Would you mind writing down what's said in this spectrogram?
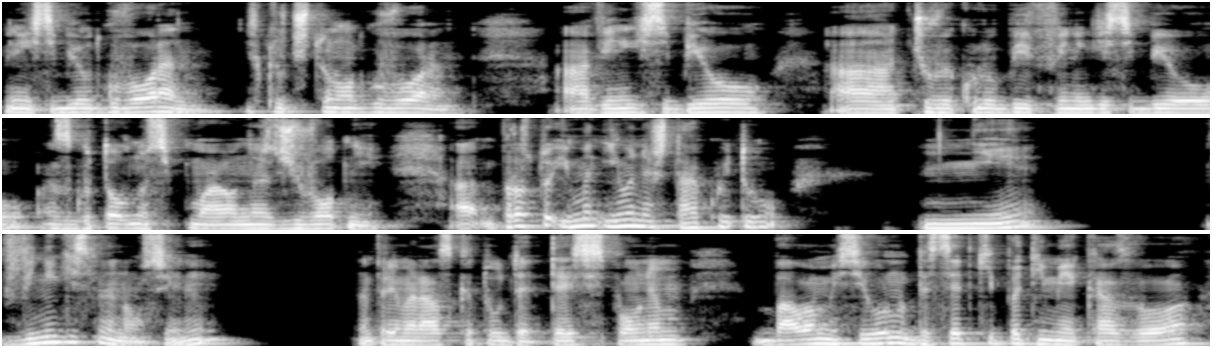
винаги си бил отговорен, изключително отговорен. А, винаги си бил а, човеколюбив, винаги си бил с готовност си помагал на животни. А, просто има, има неща, които ние винаги сме носили. Например, аз като дете си спомням, баба ми сигурно десетки пъти ми е казвала,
